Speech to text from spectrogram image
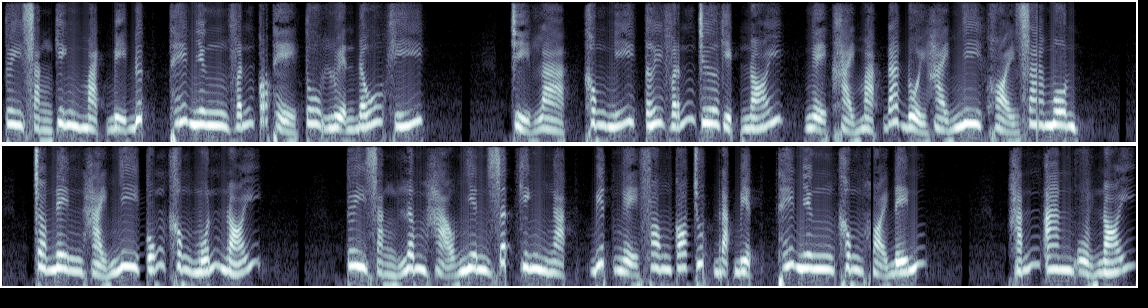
tuy rằng kinh mạch bị đứt, thế nhưng vẫn có thể tu luyện đấu khí. Chỉ là, không nghĩ tới vẫn chưa kịp nói, nghệ khải mạc đã đuổi Hải Nhi khỏi gia môn. Cho nên Hải Nhi cũng không muốn nói. Tuy rằng Lâm Hảo Nhiên rất kinh ngạc, biết nghệ phong có chút đặc biệt, thế nhưng không hỏi đến. Hắn an ủi nói.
